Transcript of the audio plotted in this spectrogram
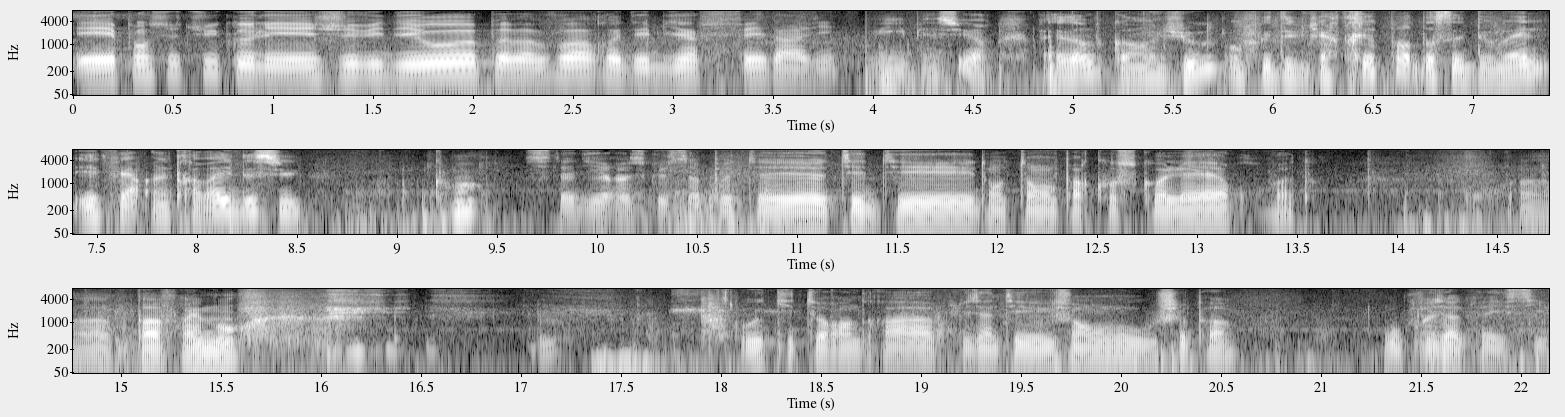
Et penses-tu que les jeux vidéo peuvent avoir des bienfaits dans la vie? Oui, bien sûr. Par exemple, quand on joue, on peut devenir très fort dans ce domaine et faire un travail dessus. Comment? C'est-à-dire, est-ce que ça peut t'a- t'aider dans ton parcours scolaire ou autre? Euh, Pas vraiment. Ou qui te rendra plus intelligent ou je sais pas Ou plus agressif?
